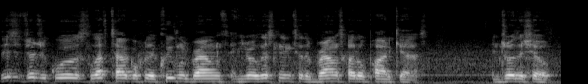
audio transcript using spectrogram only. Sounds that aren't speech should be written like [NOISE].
This is Jedrick Wills, left tackle for the Cleveland Browns, and you're listening to the Browns Huddle podcast. Enjoy the show.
